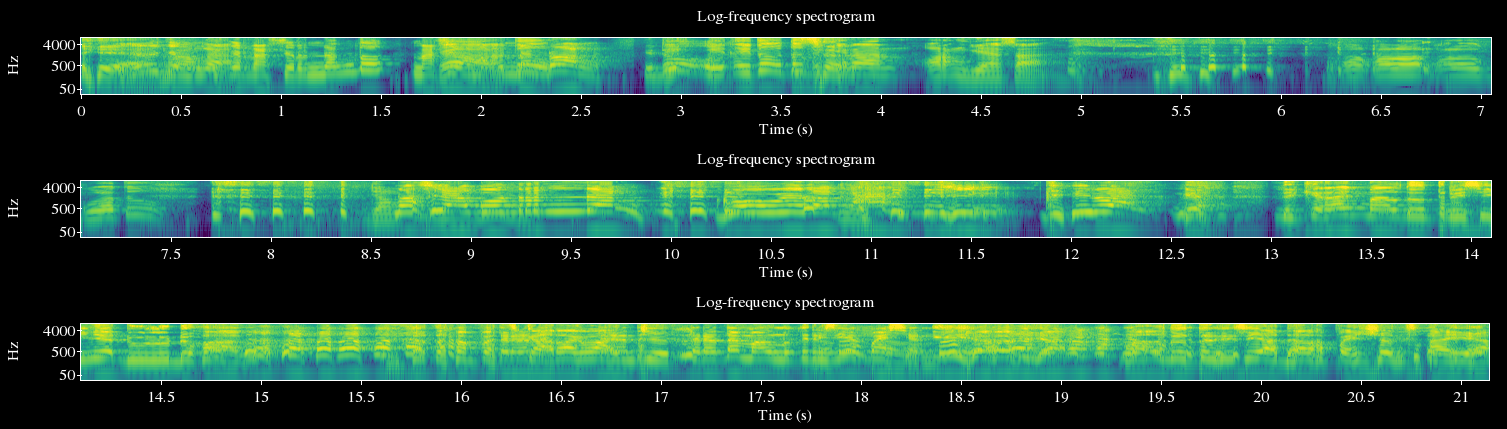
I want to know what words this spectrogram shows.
Iya, Jadi lu jangan pikir nasi rendang tuh nasi Ya, sama rendang doang. Itu, itu itu pikiran orang biasa. Kalau kalau gua tuh jangan nasi abon rendang. Gue bilang anjing, gila. Enggak, dikirain malnutrisinya dulu doang. Sampai sekarang lanjut. Ternyata malnutrisinya passion. Iya, iya. Malnutrisi adalah passion saya.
